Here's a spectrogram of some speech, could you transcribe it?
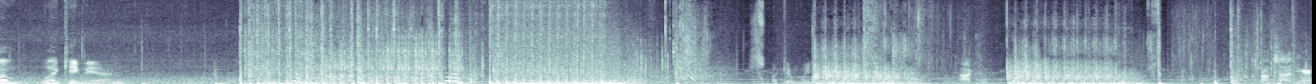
One, one came in. Fucking window. Knocked him. Front side here.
